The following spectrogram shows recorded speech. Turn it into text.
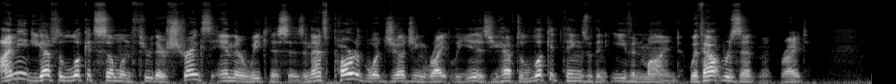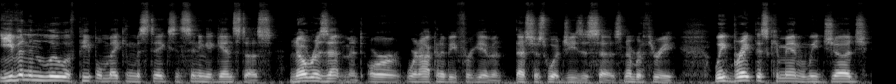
I need you have to look at someone through their strengths and their weaknesses, and that's part of what judging rightly is. You have to look at things with an even mind, without resentment, right? Even in lieu of people making mistakes and sinning against us, no resentment or we're not going to be forgiven. That's just what Jesus says. Number three, we break this command when we judge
